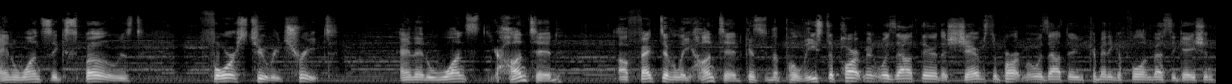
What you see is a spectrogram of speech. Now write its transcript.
And once exposed, forced to retreat. And then once hunted, effectively hunted, because the police department was out there, the sheriff's department was out there committing a full investigation.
